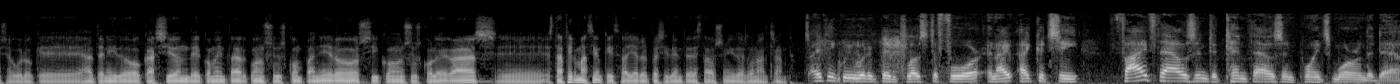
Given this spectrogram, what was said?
seguro que ha tenido ocasión de comentar con sus compañeros y con sus colegas eh, esta afirmación que hizo ayer el presidente de Estados Unidos, Donald Trump. I think we would have been close to four, and I, I could see 5,000 to 10,000 points more on the Dow.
